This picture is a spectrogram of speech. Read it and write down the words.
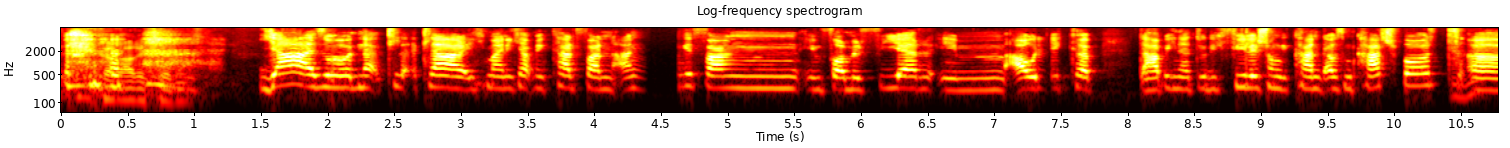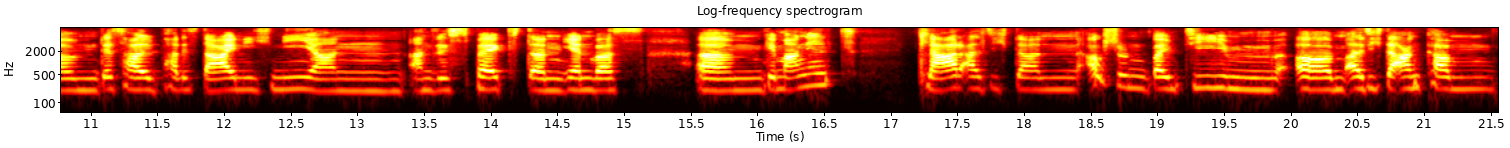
Ferrari Challenge? Ja, also na, kl klar, ich meine, ich habe mit Kartfahren angefangen im Formel 4, im Audi Cup. Da habe ich natürlich viele schon gekannt aus dem Kartsport. Mhm. Ähm, deshalb hat es da eigentlich nie an, an Respekt, an irgendwas ähm, gemangelt. Klar, als ich dann auch schon beim Team, ähm, als ich da ankam,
